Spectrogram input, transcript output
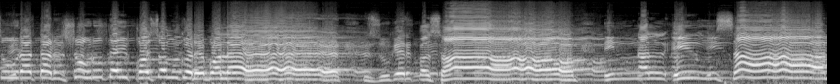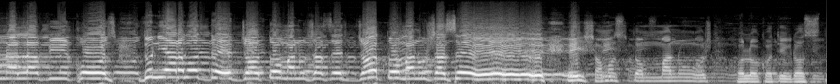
সূরাটার শুরুতেই কসম করে বলে, যুগের কসম, ইন্নাল ইনসানা লাফি খুস দুনিয়ার মধ্যে যত মানুষ আছে, যত মানুষ আছে, এই সমস্ত মানুষ হলো ক্ষতিগ্রস্ত।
